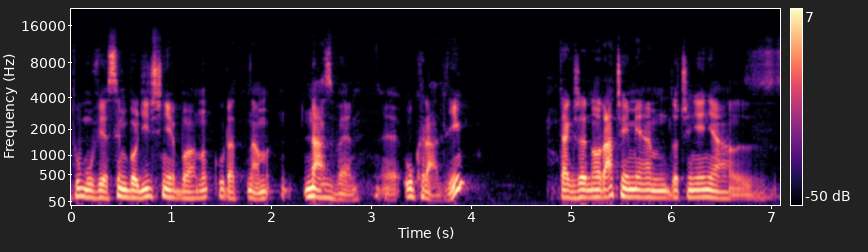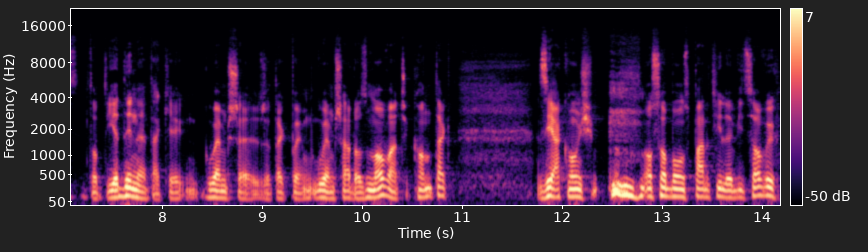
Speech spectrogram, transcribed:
Tu mówię symbolicznie, bo akurat nam nazwę y, ukradli. Także no raczej miałem do czynienia z, to jedyne takie głębsze, że tak powiem, głębsza rozmowa czy kontakt z jakąś osobą z partii lewicowych,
